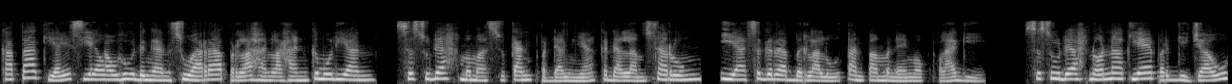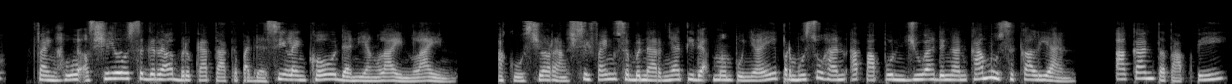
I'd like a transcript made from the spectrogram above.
Kata Kiai Xiaohu dengan suara perlahan-lahan kemudian, sesudah memasukkan pedangnya ke dalam sarung, ia segera berlalu tanpa menengok lagi. Sesudah Nona Kiai pergi jauh, Feng Huoxiu segera berkata kepada si Lengko dan yang lain-lain. Aku seorang si Feng sebenarnya tidak mempunyai permusuhan apa pun jua dengan kamu sekalian. Akan tetapi,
